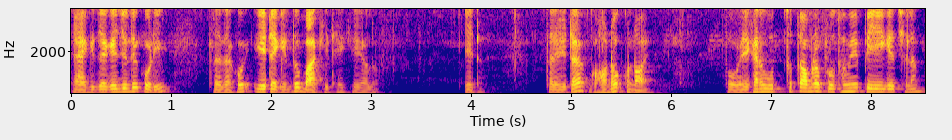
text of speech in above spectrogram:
এক জায়গায় যদি করি, তাহলে দেখো এটা কিন্তু বাকি থেকে গেল। এটা, তাহলে এটা ঘনক নয়। তো এখানে উত্তর তো আমরা প্রথমেই পেয়ে গেছিলাম।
